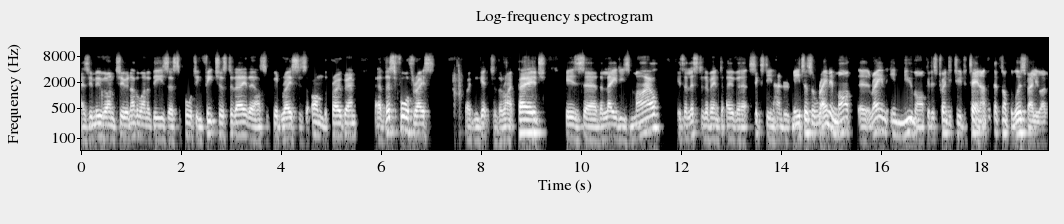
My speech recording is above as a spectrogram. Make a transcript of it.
as we move on to another one of these uh, supporting features today. There are some good races on the program. Uh, this fourth race, if I can get to the right page, is uh, the Ladies Mile. It's a listed event over 1,600 meters. Rain in Mar- uh, rain in Newmarket is 22 to 10. I think that's not the worst value I've ever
